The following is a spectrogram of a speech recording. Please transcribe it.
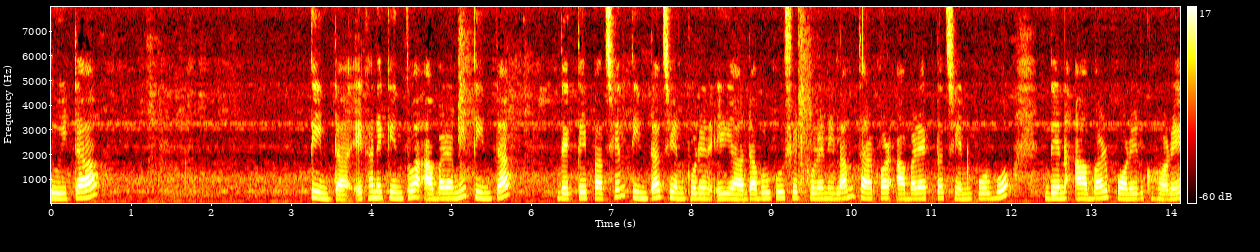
দুইটা, তিনটা। এখানে কিন্তু আবার আমি তিনটা দেখতেই পাচ্ছেন, তিনটা চেন করে, এই ডাবল ক্রোশেট করে নিলাম। তারপর আবার একটা চেন করব দেন আবার পরের ঘরে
